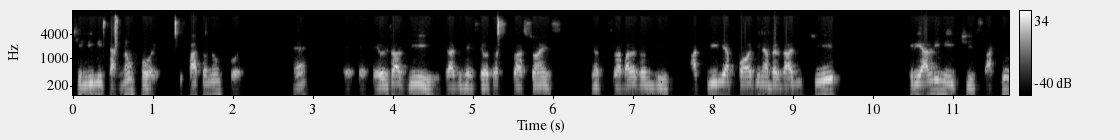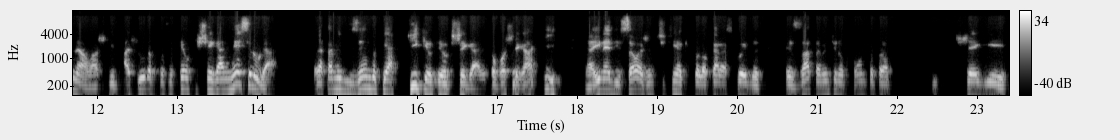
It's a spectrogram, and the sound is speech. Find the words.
te, limitar, não foi, de fato não foi, né? É, é, eu já vi, já vivenciei outras situações, em outros trabalhos onde a trilha pode, na verdade, te criar limites. Aqui não, acho que ajuda para você ter que chegar nesse lugar. Ela está me dizendo que é aqui que eu tenho que chegar, então vou chegar aqui. Aí na edição a gente tinha que colocar as coisas exatamente no ponto para chegue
